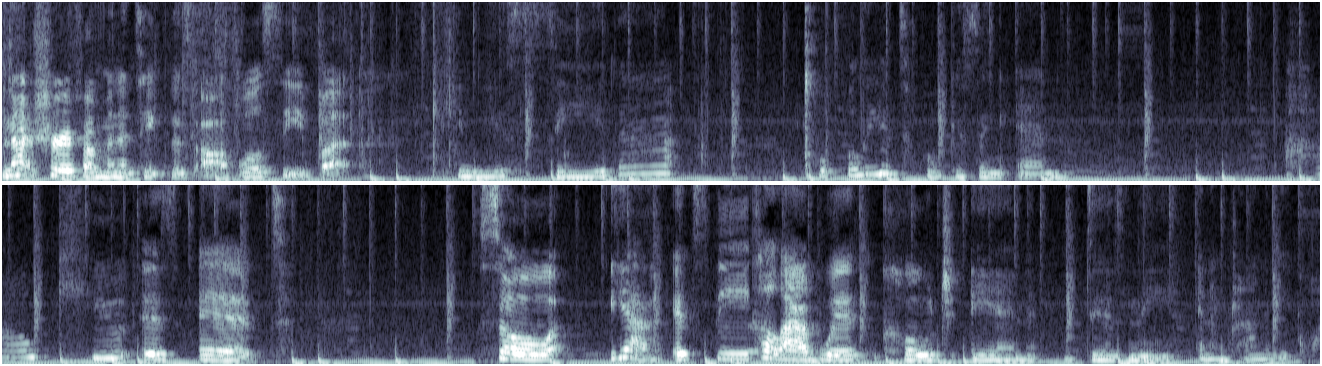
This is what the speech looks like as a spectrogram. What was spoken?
Not sure if i'm gonna take this off we'll see but can you see that? Hopefully it's focusing in. How cute is it? So yeah it's the collab with coach and disney and i'm trying to be quiet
